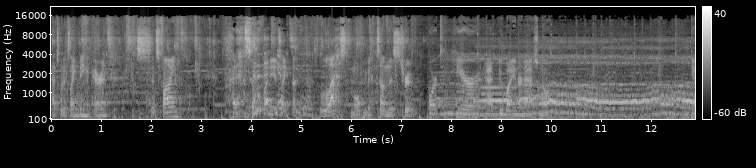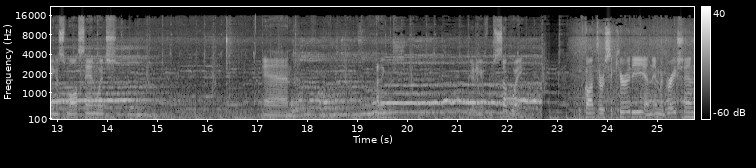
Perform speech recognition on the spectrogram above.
That's what it's like being a parent. It's, it's fine. it's so funny, it's like the last moment on this trip. Port here at Dubai International getting a small sandwich and I think we're getting it from Subway. We've gone through security and immigration.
